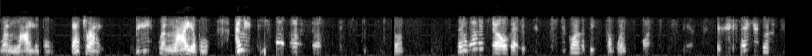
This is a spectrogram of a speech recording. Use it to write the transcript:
reliable. That's right. Be reliable. I mean, people want to know They want to know that if you say you're going to be somewhere, you're going to be there. If you say you're going to do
